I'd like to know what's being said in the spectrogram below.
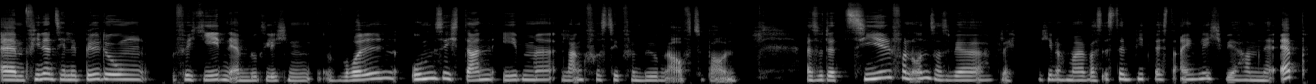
ähm, finanzielle Bildung für jeden ermöglichen wollen, um sich dann eben langfristig Vermögen aufzubauen. Also der Ziel von uns, also wir vielleicht hier nochmal, was ist denn Beatwest eigentlich? Wir haben eine App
